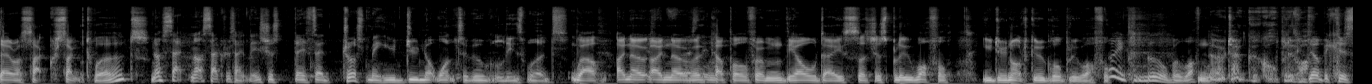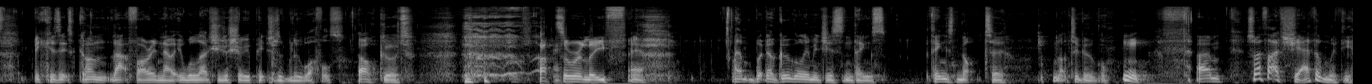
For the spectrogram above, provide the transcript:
There are sacrosanct words. No, sac- not sacrosanct. It's just they've said, trust me, you do not want to Google these words. Well, I know I know of a couple from the old days, such as blue waffle. You do not Google blue waffle. Oh, you can Google blue waffle. No, don't Google blue waffle. No, because because it's gone that far in now. It will actually just show you pictures of blue waffles. Oh, good. That's a relief. Yeah. Um, but no, Google images and things, things not to not to Google. Um, so I thought I'd share them with you.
